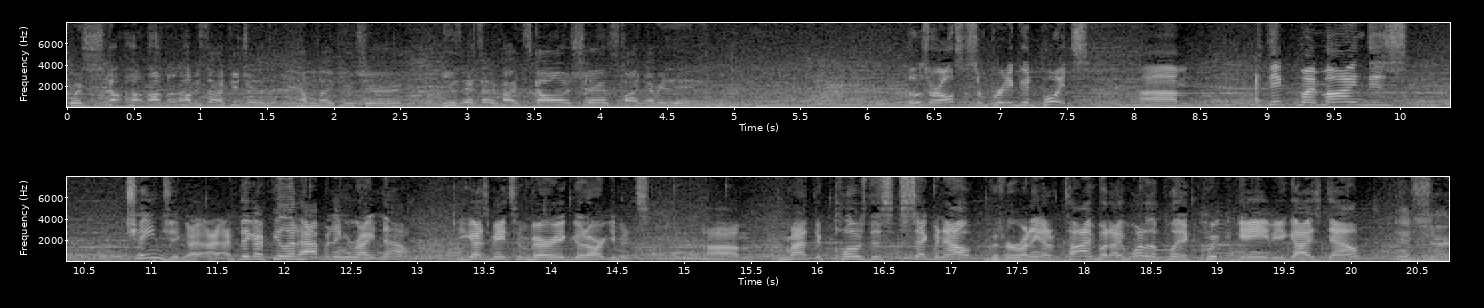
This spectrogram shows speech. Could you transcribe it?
which hel- hel- helps me start my future. helps me start my future. Use internet to find scholarships, find everything. Those are also some pretty good points. Um, I think my mind is changing. I, I think I feel it happening right now. You guys made some very good arguments. Um, we might have to close this segment out because we're running out of time, but I wanted to play a quick game. Are you guys down? Yeah, sure.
